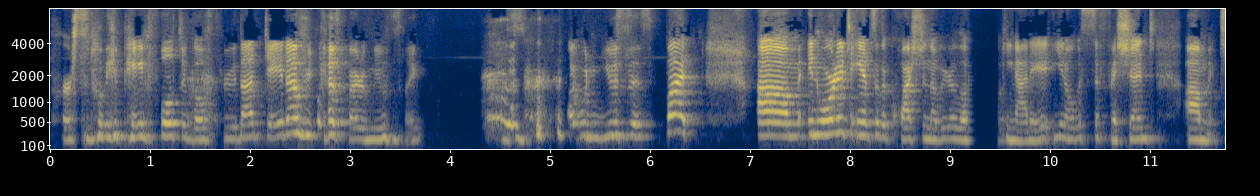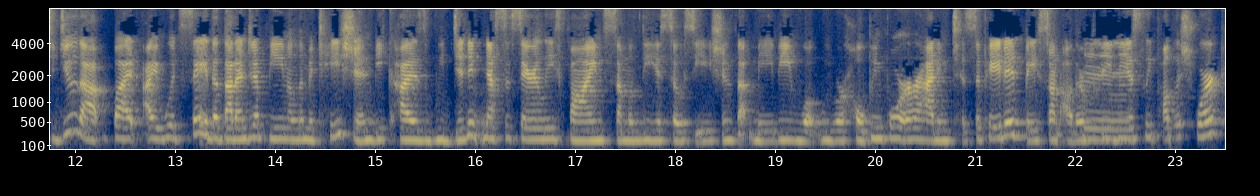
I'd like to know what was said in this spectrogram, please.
personally painful to go through that data because part of me was like, I wouldn't use this. But um, in order to answer the question that we were looking looking at it, you know, was sufficient um, to do that. But I would say that that ended up being a limitation because we didn't necessarily find some of the associations that maybe what we were hoping for or had anticipated based on other mm. previously published work.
